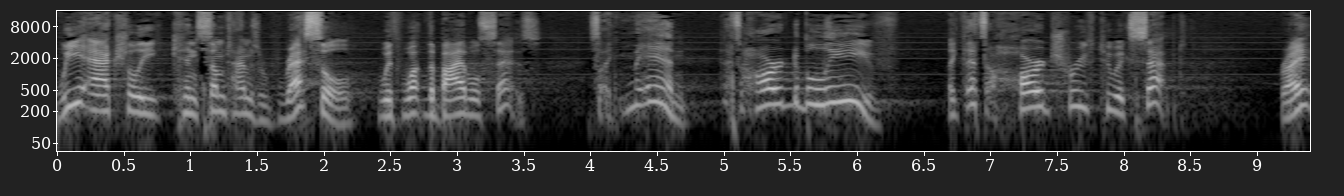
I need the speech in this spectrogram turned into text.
we actually can sometimes wrestle with what the Bible says. It's like, man, that's hard to believe. Like that's a hard truth to accept, right?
